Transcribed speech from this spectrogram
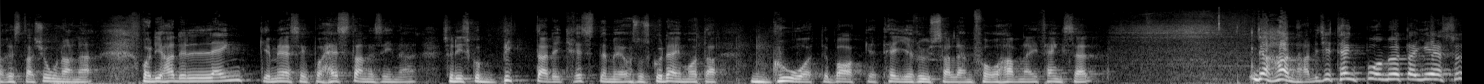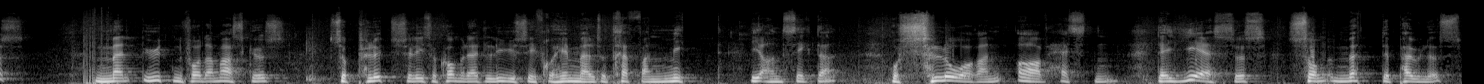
arrestasjonene. Og de hadde lenke med seg på hestene sine, så de skulle bitte de kristne med, og så skulle de måtte gå tilbake til Jerusalem for å havne i fengsel. Det, han hadde ikke tenkt på å møte Jesus, men utenfor Damaskus så plutselig så kommer det et lys ifra himmelen som treffer han midt i ansiktet og slår han av hesten. Det er Jesus som møtte Paulus.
